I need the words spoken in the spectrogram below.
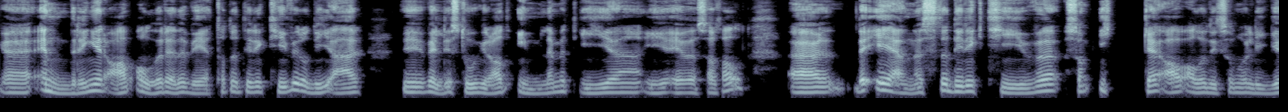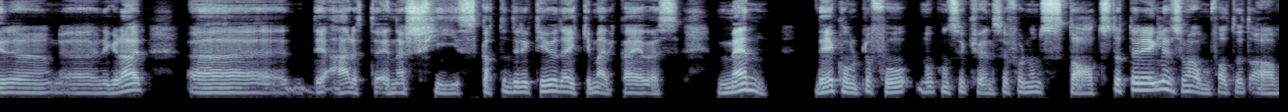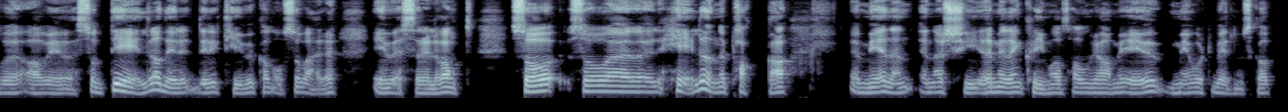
eh, endringer av allerede vedtatte direktiver, og de er i veldig stor grad innlemmet i, i EØS-avtalen. Eh, det eneste direktivet som ikke av alle de som nå ligger, eh, ligger der, eh, det er dette energiskattedirektivet. Det er ikke merka EØS. Men det kommer til å få noen konsekvenser for noen statsstøtteregler som er omfattet av, av EØS. Så deler av det direktivet kan også være EØS-relevant. Så, så, hele denne pakka med den, energi, med den klimaavtalen vi har med EU, med vårt medlemskap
